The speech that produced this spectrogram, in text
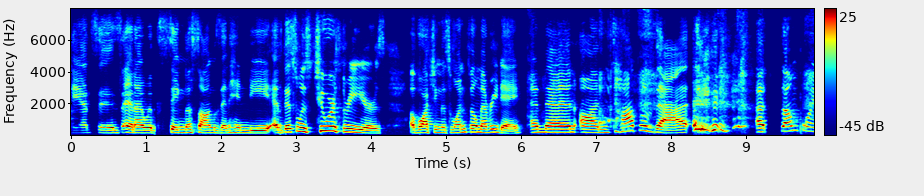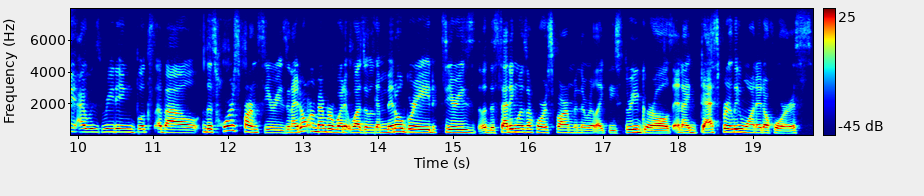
dances and I would sing the songs in Hindi. And this was two or three years of watching this one film every day. And then on top of that, at some point I was reading books about this horse farm series and I don't remember what it was. It was a middle grade series. The setting was a horse farm and there were like these three girls and I desperately wanted a horse.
